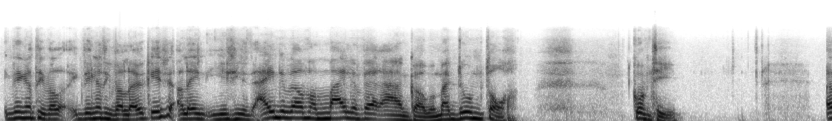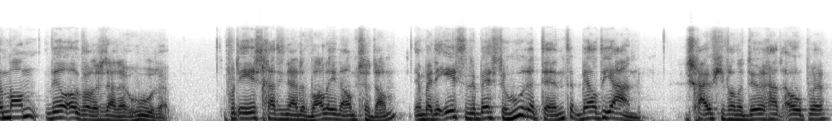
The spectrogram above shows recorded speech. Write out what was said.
ik, denk dat hij wel, ik denk dat hij wel leuk is. Alleen je ziet het einde wel van mijlenver aankomen. Maar ik doe hem toch. Komt-ie. Een man wil ook wel eens naar de hoeren. Voor het eerst gaat hij naar de Wallen in Amsterdam. En bij de eerste de beste hoerentent belt hij aan. Een schuifje van de deur gaat open.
